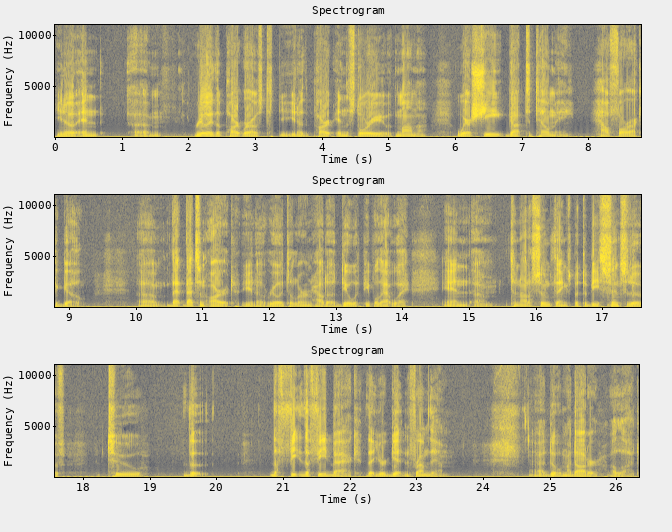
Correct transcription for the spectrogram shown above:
you know, and um, really the part where I was, t- you know, the part in the story of Mama where she got to tell me how far I could go. Um, that that's an art, you know, really to learn how to deal with people that way, and um, to not assume things, but to be sensitive to the the the feedback that you're getting from them. I do it with my daughter a lot.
